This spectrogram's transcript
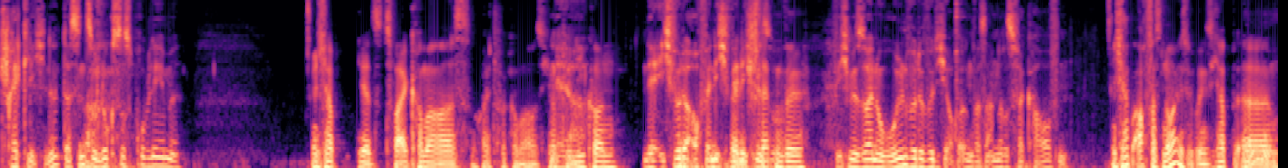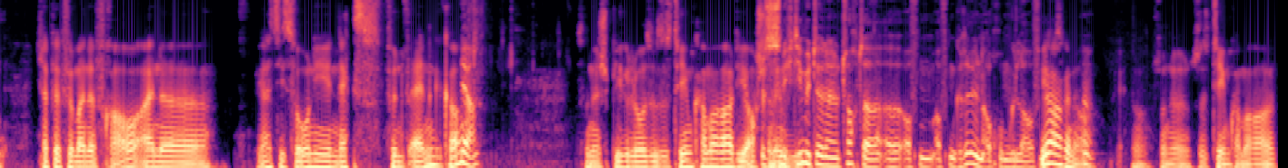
Schrecklich, ne? Das sind so Luxusprobleme. Ich habe jetzt zwei Kameras, reicht vollkommen aus. Ich habe Ja. die Nikon, Ne, ich würde auch, wenn ich, wenn, wenn ich ich, so, will. wenn ich mir so eine holen würde, würde ich auch irgendwas anderes verkaufen. Ich habe auch was Neues übrigens. Ich habe Oh. ähm, ich habe ja für meine Frau eine, wie heißt die Sony Nex 5N gekauft. Ja. So eine spiegellose Systemkamera, die auch schon. Das ist nicht die, mit der deine Tochter äh, auf, dem, auf dem Grillen auch rumgelaufen Ja, ist? genau. Ja, Ja, so eine Systemkamera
